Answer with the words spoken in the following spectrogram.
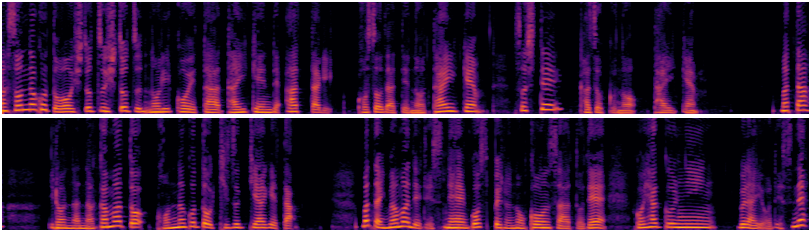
まあ、そんなことを一つ一つ乗り越えた体験であったり、子育ての体験、そして家族の体験。また、いろんな仲間とこんなことを築き上げた。また今までですね、ゴスペルのコンサートで500人ぐらいをですね、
